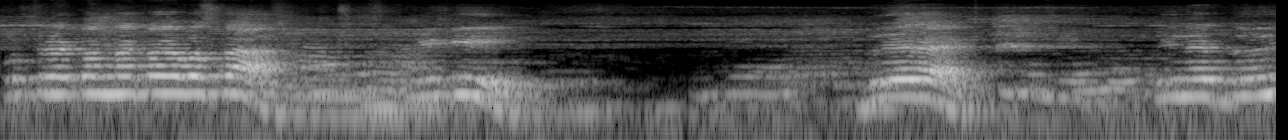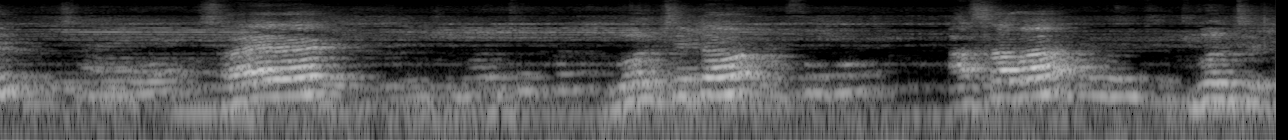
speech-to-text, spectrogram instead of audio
পুত্রের কন্যা কয় অবস্থা? কি কি? দুইয়ের এক। তিনের দুই। ছয়ের এক। বঞ্চিত। আশাবা। বঞ্চিত।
